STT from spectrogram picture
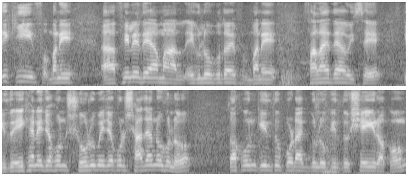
যে কি মানে ফেলে দেয়া মাল এগুলো বোধহয় মানে ফালায় দেওয়া হয়েছে কিন্তু এইখানে যখন শোরুমে যখন সাজানো হলো তখন কিন্তু প্রোডাক্টগুলো কিন্তু সেই রকম।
